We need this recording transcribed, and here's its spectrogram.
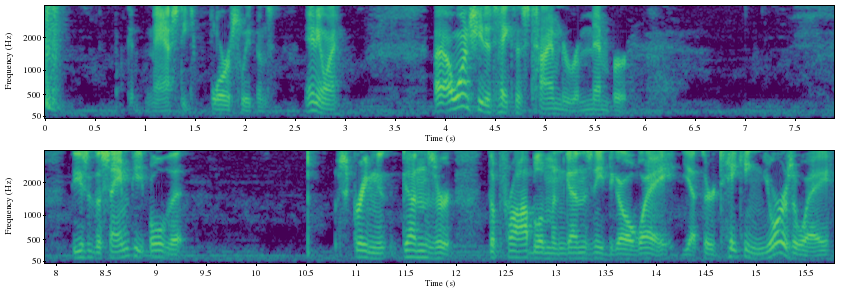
Fucking nasty floor sweepings. Anyway. I want you to take this time to remember. These are the same people that scream guns are the problem and guns need to go away, yet they're taking yours away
